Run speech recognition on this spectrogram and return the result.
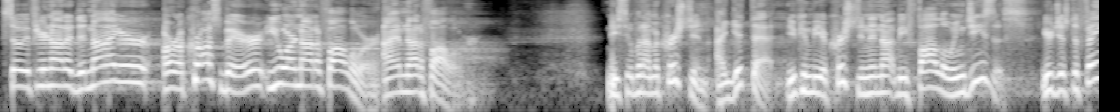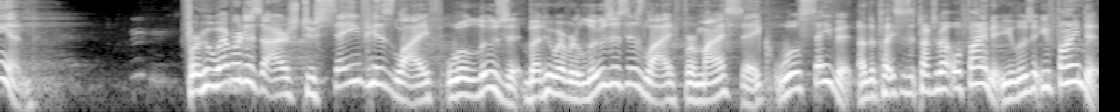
So if you're not a denier or a cross bearer, you are not a follower. I am not a follower. You say, but I'm a Christian. I get that. You can be a Christian and not be following Jesus. You're just a fan. For whoever desires to save his life will lose it, but whoever loses his life for my sake will save it. Other places it talks about will find it. You lose it, you find it.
